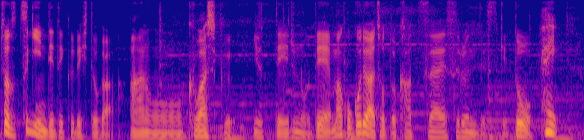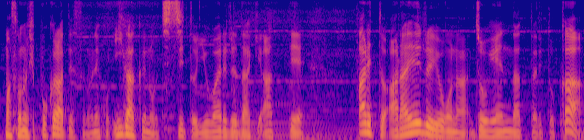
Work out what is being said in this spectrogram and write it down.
ちょっと次に出てくる人が、あのー詳しく言っているので、まあ、ここではちょっと割愛するんですけど、はい。まあ、そのヒポクラテスのね医学の父と言われるだけあってありとあらゆるような助言だったりとか、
